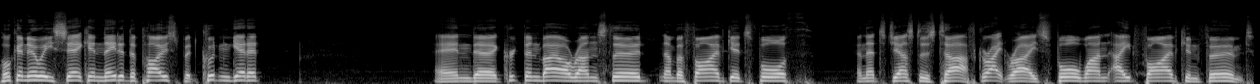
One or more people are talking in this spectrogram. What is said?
Hookanui second, needed the post but couldn't get it. And uh, Crichton Bale runs third. Number five gets fourth. And that's just as tough. Great race. 4 1 8 5 confirmed.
